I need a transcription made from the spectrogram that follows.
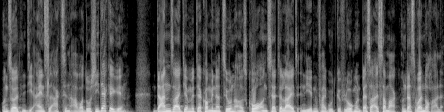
Und sollten die Einzelaktien aber durch die Decke gehen, dann seid ihr mit der Kombination aus Core und Satellite in jedem Fall gut geflogen und besser als der Markt. Und das wollen doch alle.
